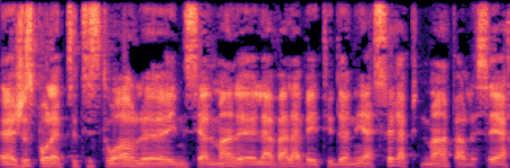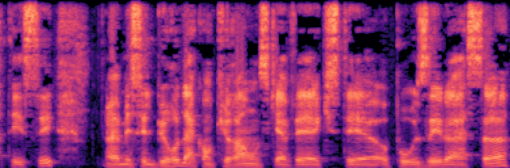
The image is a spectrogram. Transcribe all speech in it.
Euh, juste pour la petite histoire, là, initialement, l'aval avait été donné assez rapidement par le CRTC. Euh, mais c'est le bureau de la concurrence qui avait qui s'était euh, opposé là, à ça.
